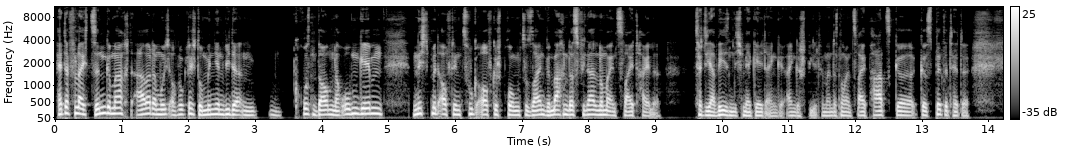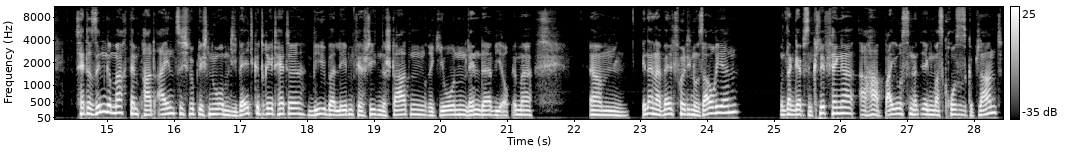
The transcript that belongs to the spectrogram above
Hätte vielleicht Sinn gemacht, aber da muss ich auch wirklich Dominion wieder einen großen Daumen nach oben geben, nicht mit auf den Zug aufgesprungen zu sein, wir machen das Finale nochmal in zwei Teile. Es hätte ja wesentlich mehr Geld einge eingespielt, wenn man das noch in zwei Parts ge gesplittet hätte. Es hätte Sinn gemacht, wenn Part 1 sich wirklich nur um die Welt gedreht hätte. Wie überleben verschiedene Staaten, Regionen, Länder, wie auch immer, ähm, in einer Welt voll Dinosauriern. Und dann gäbe es einen Cliffhanger, aha, Biosyn hat irgendwas Großes geplant.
